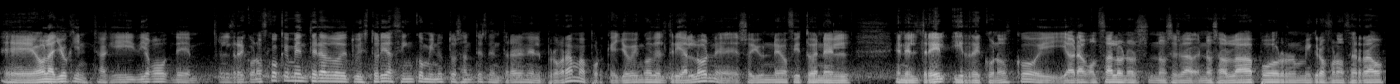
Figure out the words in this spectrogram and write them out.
Eh, hola Joaquín, aquí Diego. De, reconozco que me he enterado de tu historia cinco minutos antes de entrar en el programa, porque yo vengo del triatlón, eh, soy un neófito en el, en el trail y reconozco, y ahora Gonzalo nos, nos, nos hablaba por micrófono cerrado,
